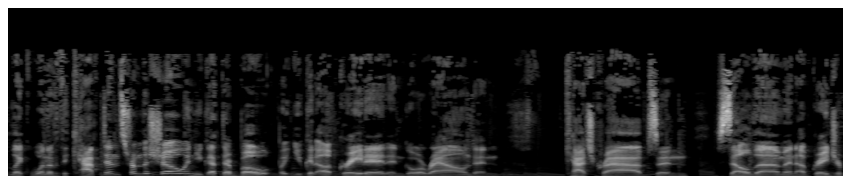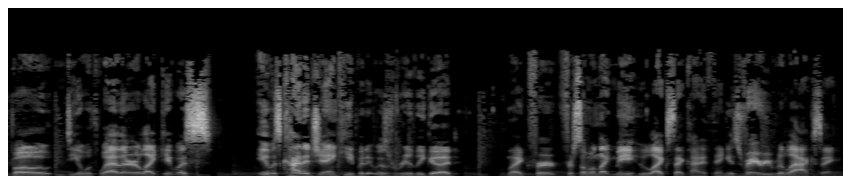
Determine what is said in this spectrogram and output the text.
like one of the captains from the show, and you got their boat, but you could upgrade it and go around and catch crabs and sell them and upgrade your boat and deal with weather. Like it was it was kind of janky, but it was really good. Like for for someone like me who likes that kind of thing, it's very relaxing.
